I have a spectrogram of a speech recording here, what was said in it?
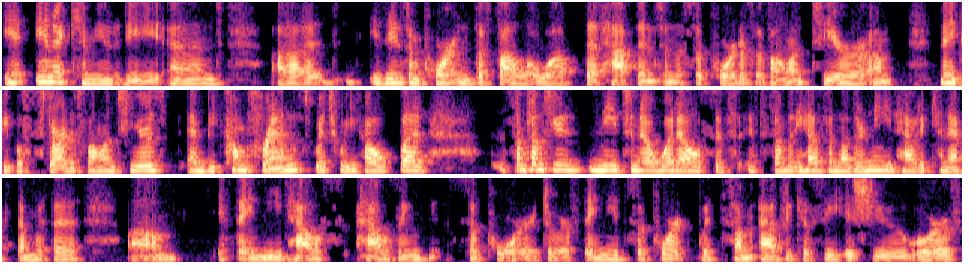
in, in a community. And uh, it is important the follow up that happens and the support of the volunteer. Um, many people start as volunteers and become friends, which we hope, but sometimes you need to know what else if if somebody has another need how to connect them with a um, if they need house housing support or if they need support with some advocacy issue or if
